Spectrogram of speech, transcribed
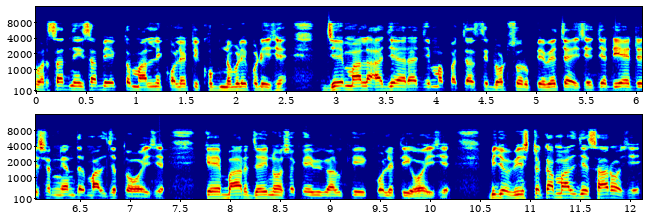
વરસાદના હિસાબે એક તો માલની ક્વોલિટી ખૂબ નબળી પડી છે. જે માલ આજે હરાજીમાં પચાસથી દોઢસો રૂપિયા વેચાય છે, જે ડિહાઇડ્રેશનની અંદર માલ જતો હોય છે, કે બહાર જઈ ન શકે એવી હલકી ક્વોલિટી હોય છે. બીજો વીસ માલ જે સારો છે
